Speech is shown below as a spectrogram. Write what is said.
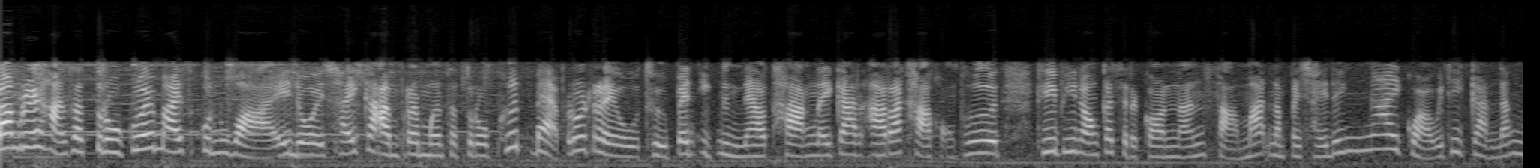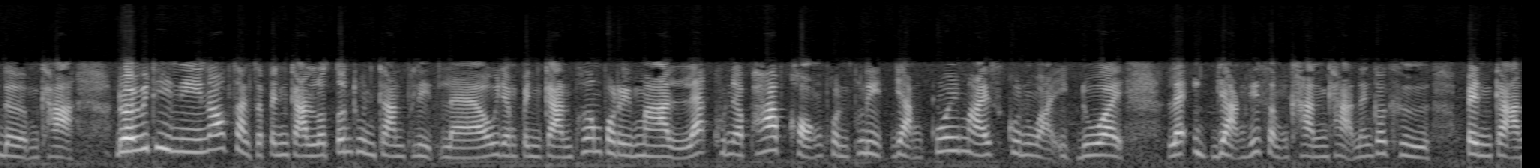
การบริหารศัตรูกล้วยไม้สกุลหวาย โดยใช้การประเมินศัตรูพืชแบบรวดเร็ว ถือเป็นอีกหนึ่งแนวทางในการอารักขาของพืช ที่พี่น้องเกษตรกรนั้นสามารถนำไปใช้ได้ง่ายกว่าวิธีการดั้งเดิมค่ะ โดยวิธีนี้นอกจากจะเป็นการลดต้นทุนการผลิตแล้ว ยังเป็นการเพิ่มปริมาณ และคุณภาพของผลผลิตอย่างกล้วยไม้สกุลหวายอีกด้วย และอีกอย่างที่สำคัญค่ะ นั่นก็คือเป็นการ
